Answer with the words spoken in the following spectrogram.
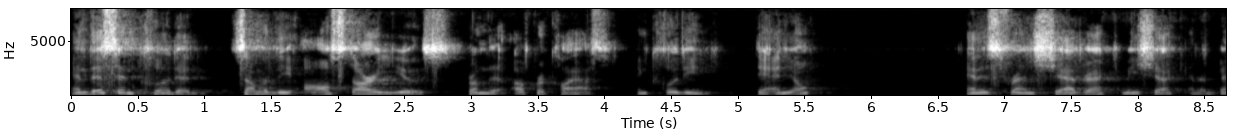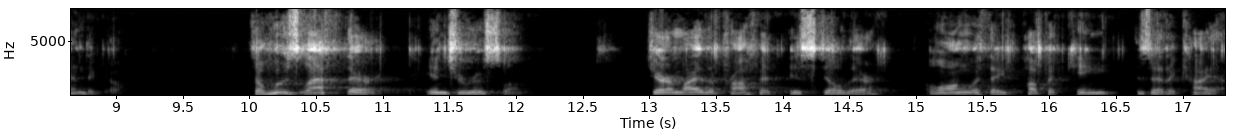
And this included some of the all star youths from the upper class, including Daniel and his friends Shadrach, Meshach, and Abednego. So who's left there in Jerusalem? Jeremiah the prophet is still there, along with a puppet king Zedekiah.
